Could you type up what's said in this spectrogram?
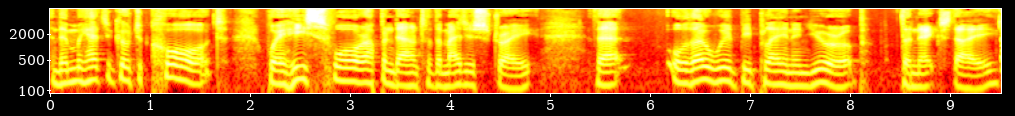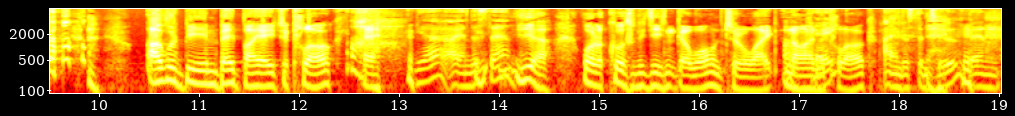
And then we had to go to court, where he swore up and down to the magistrate that although we'd be playing in Europe the next day. I would be in bed by eight o'clock. Yeah, I understand. yeah. Well, of course, we didn't go on till like nine o'clock. I understand too. Then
